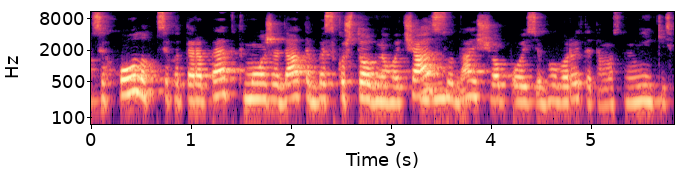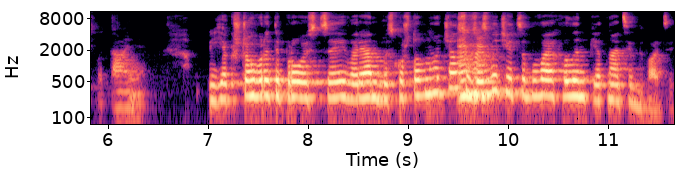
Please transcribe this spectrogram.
психолог, психотерапевт може дати безкоштовного часу, да, щоб ось обговорити там основні якісь питання? Якщо говорити про ось цей варіант безкоштовного часу, Мгм. зазвичай це буває хвилин 15-20.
